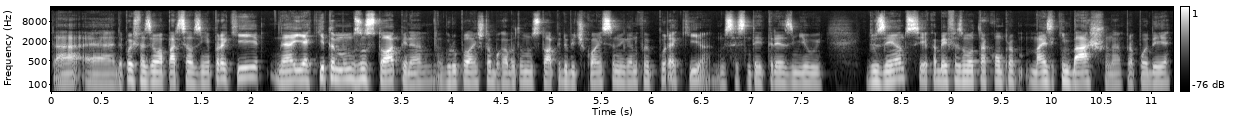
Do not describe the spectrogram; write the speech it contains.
Tá? É, depois fazer uma parcelzinha por aqui, né? E aqui tomamos um stop, né? No grupo lá a gente acabou tomando um stop do Bitcoin, se não me engano foi por aqui, ó, nos 63.200 e acabei fazendo outra compra mais aqui embaixo, né? Para poder...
